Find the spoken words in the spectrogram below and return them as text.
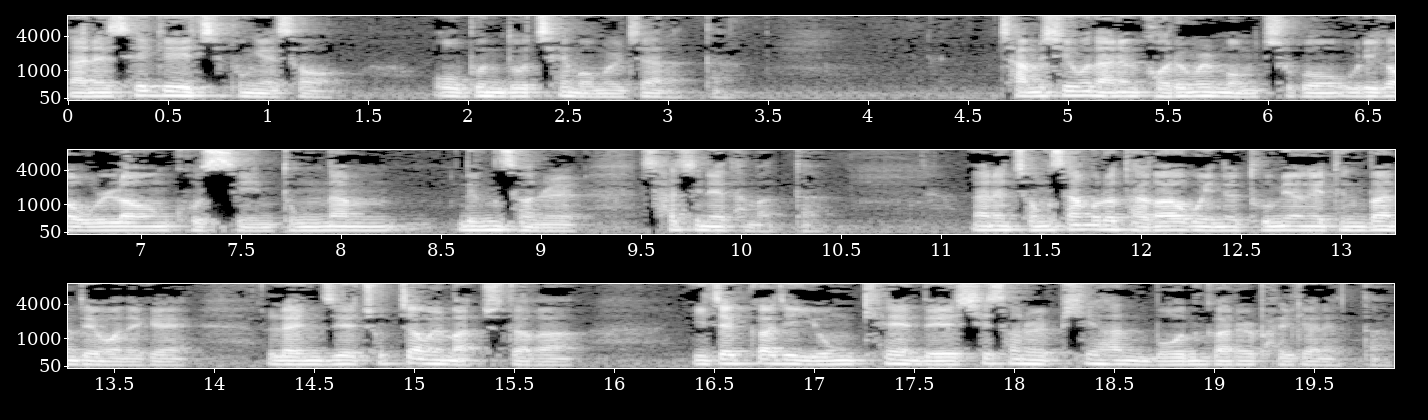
나는 세계의 지붕에서 5분도 채 머물지 않았다. 잠시 후 나는 걸음을 멈추고 우리가 올라온 코스인 동남 능선을 사진에 담았다. 나는 정상으로 다가오고 있는 두 명의 등반대원에게 렌즈에 초점을 맞추다가 이제까지 용케 내 시선을 피한 뭔가를 발견했다.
